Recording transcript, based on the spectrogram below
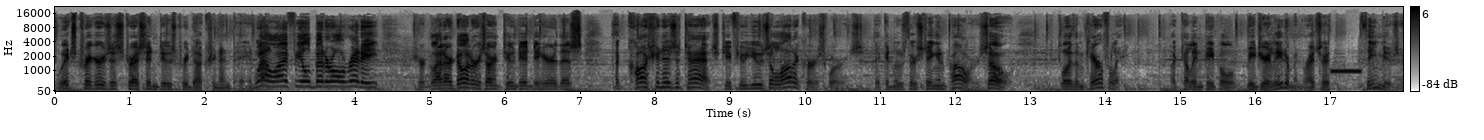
which triggers a stress induced reduction in pain. Well, I feel better already. Sure glad our daughters aren't tuned in to hear this. A caution is attached if you use a lot of curse words. They can lose their sting and power. So, deploy them carefully, like telling people BJ Leiderman writes our theme music.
